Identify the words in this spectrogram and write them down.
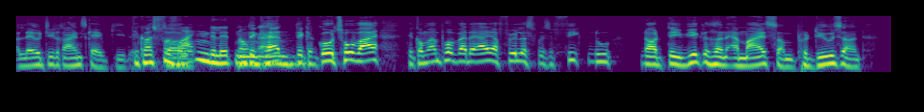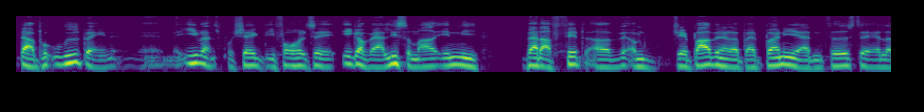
at lave dit regnskab, Gitte. Det kan også Så- forvrænge det lidt nogle det gange. kan, det kan gå to veje. Det kommer an på, hvad det er, jeg føler specifikt nu, når det i virkeligheden er mig som produceren, der er på udebane med, med Ivans projekt, i forhold til ikke at være lige så meget inde i, hvad der er fedt, og om J Balvin eller Bad Bunny er den fedeste, eller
